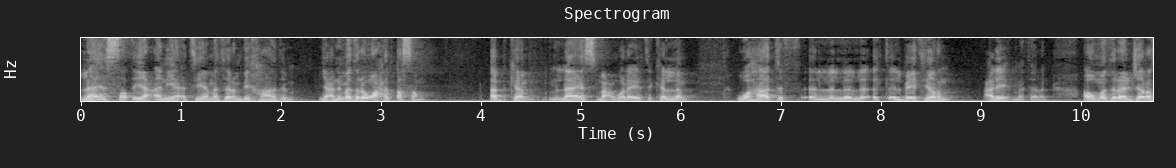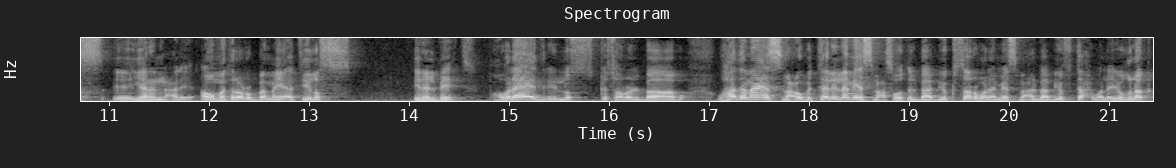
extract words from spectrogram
لا يستطيع أن يأتي مثلا بخادم. يعني مثلا واحد أصم أبكم لا يسمع ولا يتكلم وهاتف ال- ال- ال- البيت يرن عليه مثلا. أو مثلا الجرس يرن عليه. أو مثلا ربما يأتي لص إلى البيت هو لا يدري اللص كسر الباب. وهذا ما يسمع وبالتالي لم يسمع صوت الباب يكسر ولم يسمع الباب يفتح ولا يغلق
